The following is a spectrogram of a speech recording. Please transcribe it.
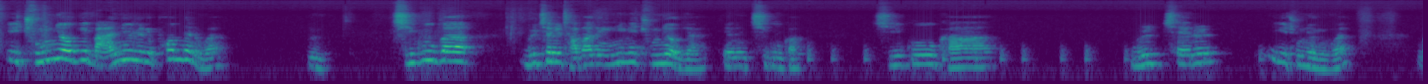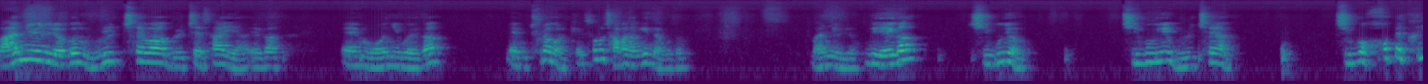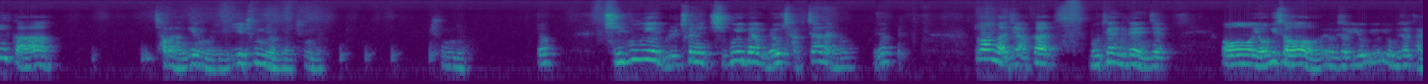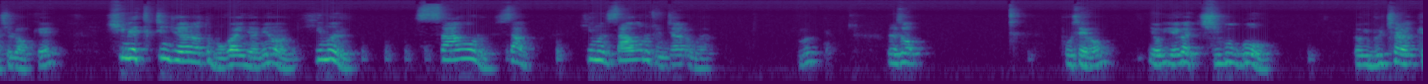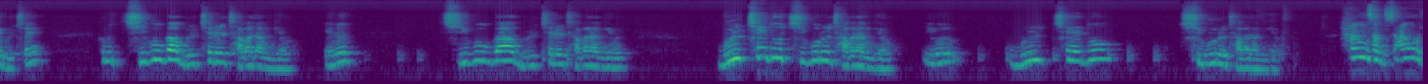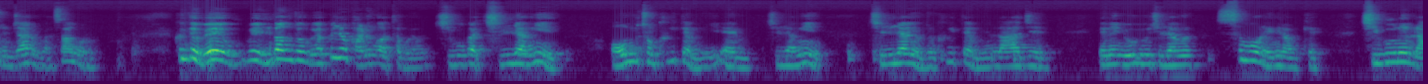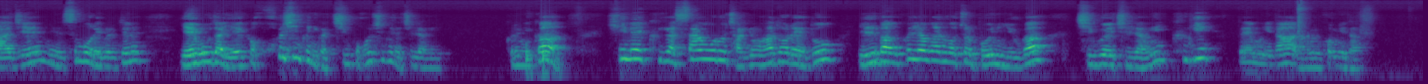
이 중력이 만유인력에 포함되는 거야. 음. 지구가 물체를 잡아당긴 힘이 중력이야. 얘는 지구가 지구가 물체를 이게 중력인 거야. 만유인력은 물체와 물체 사이야. 얘가 M1이고 얘가 M2라고 할게. 서로 잡아당긴다고서. 만유인력. 근데 얘가 지구요. 지구의 물체야. 지구가 허배 크니까 잡아당기는 거죠. 이게 중력이야, 중력. 중력. 그죠? 지구의 물체는 지구에 비하면 매우 작잖아요. 그죠? 또 한 가지, 아까 못했는데, 이제, 어, 여기서, 여기서, 요, 요- 여기서 다시 넣을게. 힘의 특징 중에 하나 또 뭐가 있냐면, 힘은 쌍으로, 쌍. 힘은 쌍으로 존재하는 거야. 그래서, 보세요. 여기 얘가 지구고, 여기 물체라 이렇게 물체. 그럼 지구가 물체를 잡아당겨. 얘는 지구가 물체를 잡아당기면, 물체도 지구를 잡아당겨. 이건 물체도 지구를 잡아당겨. 항상 쌍으로 존재하는 거야, 쌍으로. 근데 왜, 왜 일반적으로 우리가 끌려가는 것 같아 보여? 지구가 질량이 엄청 크기 때문에, 이 M, 질량이, 질량이 엄청 크기 때문에, 라지. 얘는 요, 요 질량을 스몰 m이라고 이렇게. 지구는 라지 얘는 스몰 m일 때는 얘보다 얘가 훨씬 크니까, 지구가 훨씬 크다, 질량이. 그러니까 힘의 크기가 쌍으로 작용하더라도 일반 끌려가는 것처럼 보이는 이유가 지구의 질량이 크기 때문이다 라는 겁니다.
